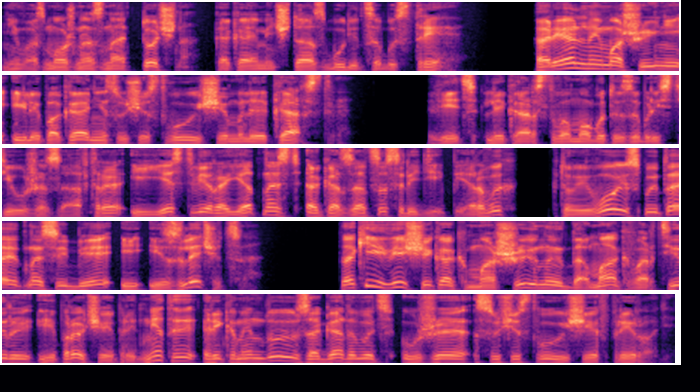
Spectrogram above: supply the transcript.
Невозможно знать точно, какая мечта сбудется быстрее. О реальной машине или пока несуществующем лекарстве. Ведь лекарства могут изобрести уже завтра, и есть вероятность оказаться среди первых, кто его испытает на себе и излечится. Такие вещи, как машины, дома, квартиры и прочие предметы, рекомендую загадывать уже существующие в природе.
